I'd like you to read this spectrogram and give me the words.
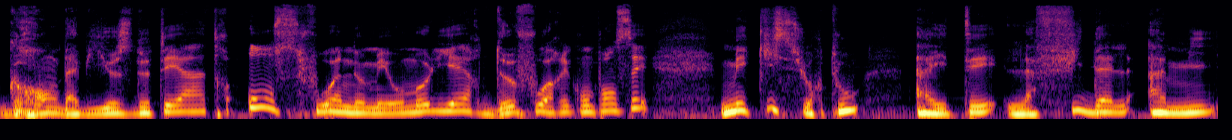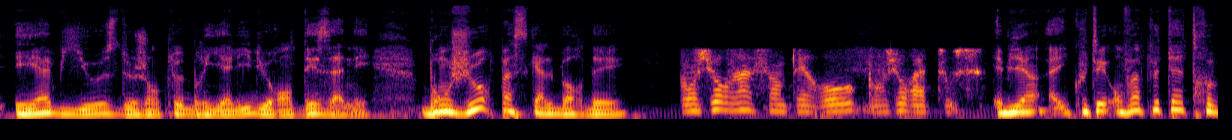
grande habilleuse de théâtre, 11 fois nommée au Molière, deux fois récompensée, mais qui surtout a été la fidèle amie et habilleuse de Jean-Claude Brialy durant des années. Bonjour Pascal Bordet. Bonjour Vincent Perrault, bonjour à tous. Eh bien, écoutez, on va peut-être,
